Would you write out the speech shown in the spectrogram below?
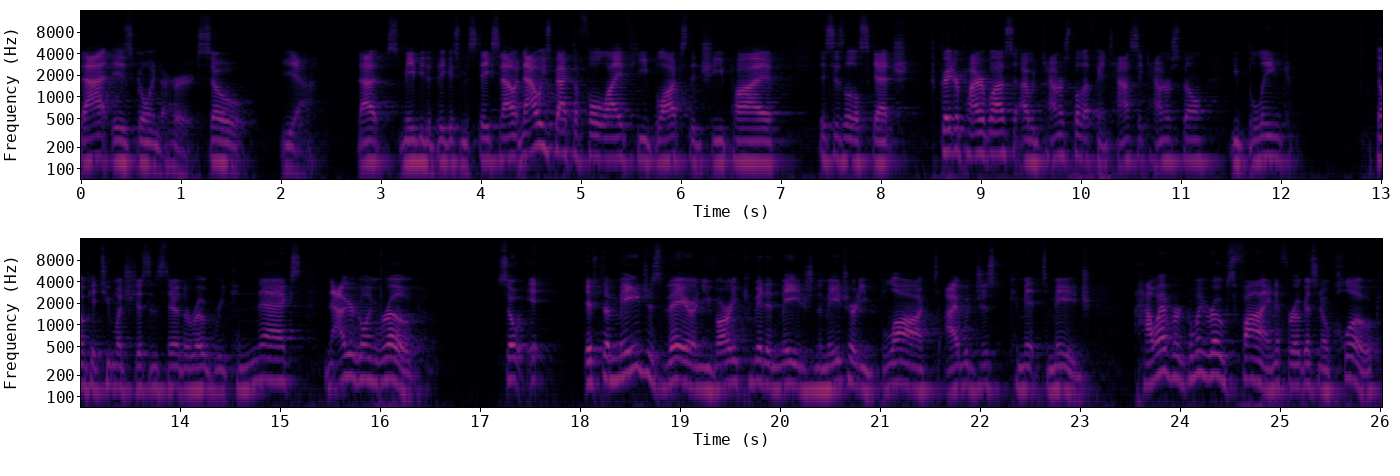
That is going to hurt. So, yeah. That's maybe the biggest mistakes. Now, now he's back to full life. He blocks the Pi. This is a little sketch. Greater Pyroblast, I would counterspell that fantastic counterspell. You blink. Don't get too much distance there. The rogue reconnects. Now you're going rogue. So it, if the mage is there and you've already committed mage and the mage already blocked, I would just commit to mage. However, going rogue's fine if rogue has no cloak.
